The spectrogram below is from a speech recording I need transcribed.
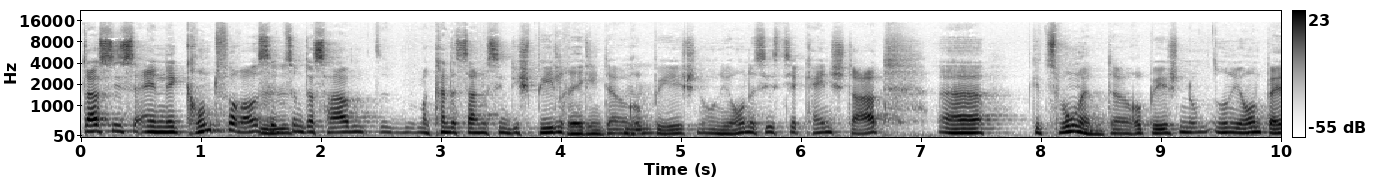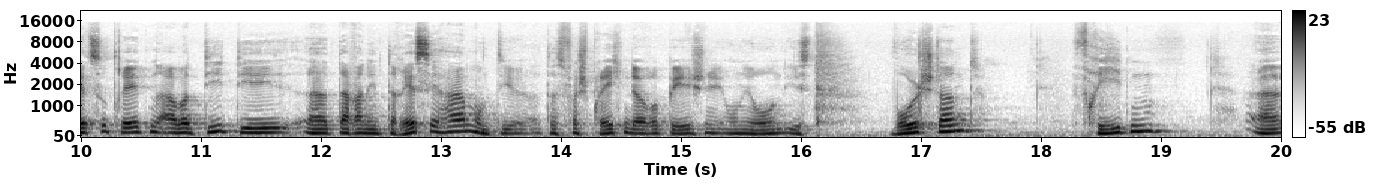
Das ist eine Grundvoraussetzung, mhm. das haben, man kann das sagen, sind die Spielregeln der mhm. Europäischen Union. Es ist hier kein Staat, äh, gezwungen, der Europäischen Union beizutreten, aber die, die äh, daran Interesse haben und die, das Versprechen der Europäischen Union ist Wohlstand, Frieden, äh,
